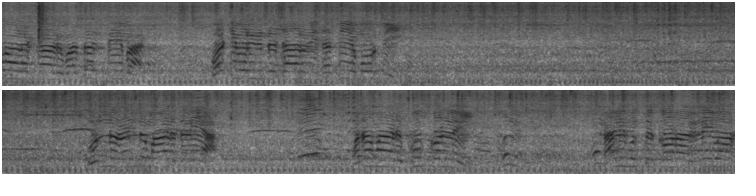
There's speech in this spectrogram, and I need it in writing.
திருவாரக்காடு வசந்த் தீபன் போட்டி வருகின்ற சாரதி சத்தியமூர்த்தி. ஒன்னு ரெண்டு மாடு தனியா. முத மாடு பூக்கொள்ளி காளிமுத்து கோனார் நினைவாக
